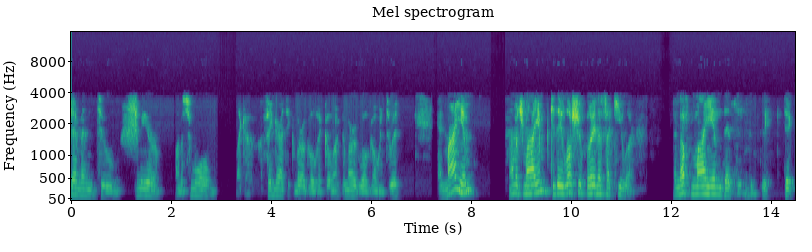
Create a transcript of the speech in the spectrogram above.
shemen to smear on a small, like a finger. I think Gemara will go, Gemara will go into it. And mayim, how much mayim? Kidei loshuv brenas hakila. Enough mayim that, that, that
